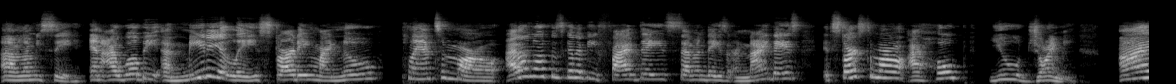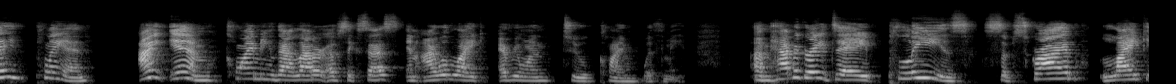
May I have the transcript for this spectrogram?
Um, let me see. And I will be immediately starting my new plan tomorrow. I don't know if it's going to be five days, seven days, or nine days. It starts tomorrow. I hope you join me. I plan, I am climbing that ladder of success, and I would like everyone to climb with me. Um, have a great day. Please subscribe, like,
